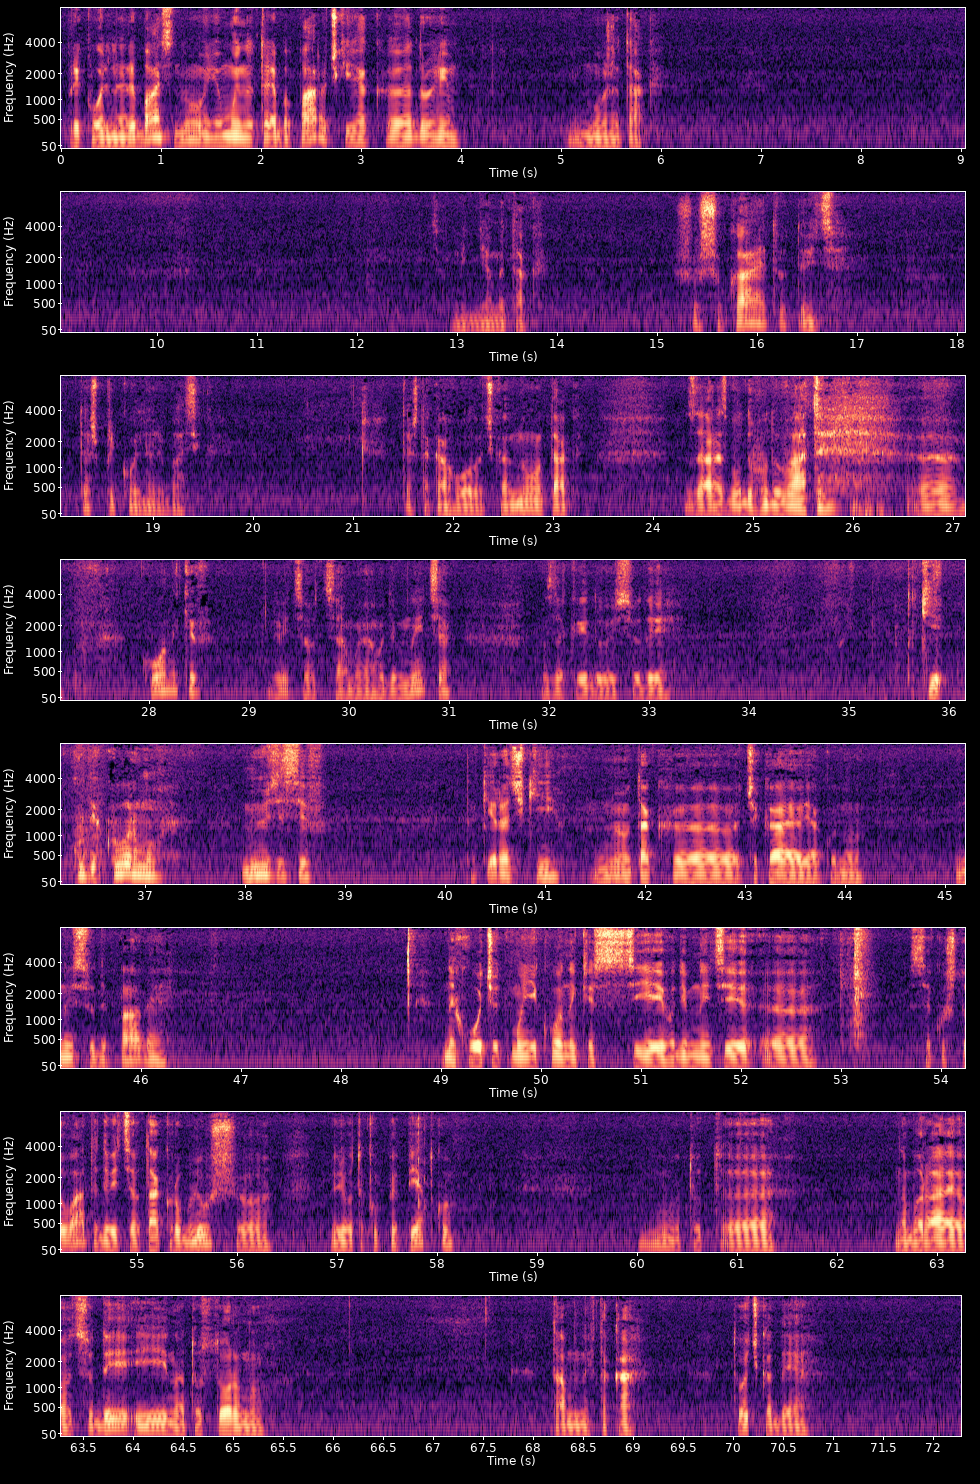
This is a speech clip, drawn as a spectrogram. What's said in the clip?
прикольний рибась. Ну, йому не треба парочки, як е, другим. Він може так. Цими днями так щось шукає тут, дивіться. Теж прикольний рибасик. Теж така голочка. Ну так. Зараз буду годувати е, коників. Дивіться, оця моя годівниця. Закидую сюди такі кубик корму, мюзісів, такі рачки. Ну, так е, чекаю, як воно вниз сюди падає. Не хочуть мої коники з цієї годівниці е, все куштувати. Дивіться, отак роблю, що беру таку пипетку. Ну, тут е, набираю от сюди і на ту сторону. Там у них така точка, де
